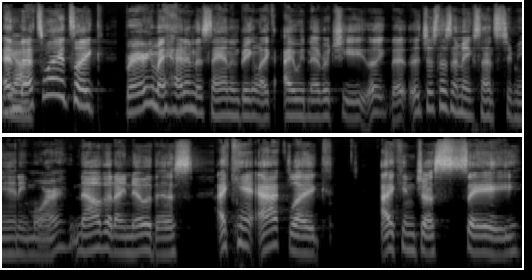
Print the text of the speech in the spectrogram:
And Yeah. that's why it's like, burying my head in the sand and being like, I would never cheat. Like that, it just doesn't make sense to me anymore. Now that I know this, I can't act like I can just say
